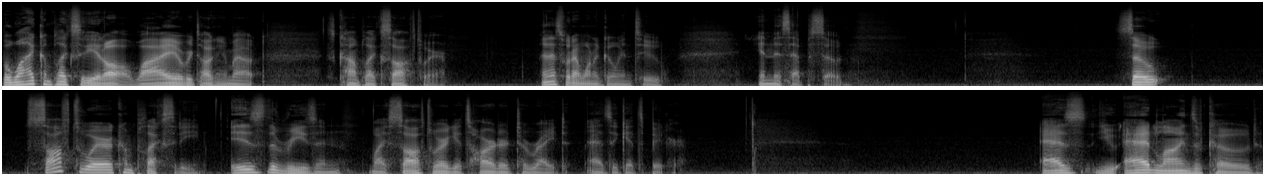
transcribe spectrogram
But why complexity at all? Why are we talking about complex software? And that's what I want to go into in this episode. So, software complexity is the reason why software gets harder to write as it gets bigger. As you add lines of code,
